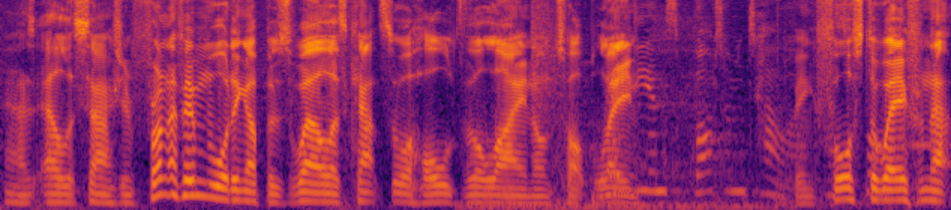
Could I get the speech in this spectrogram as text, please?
has Elder Sash in front of him, warding up as well as Katsuo holds the line on top lane. Radiant's bottom tower Being forced away from that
